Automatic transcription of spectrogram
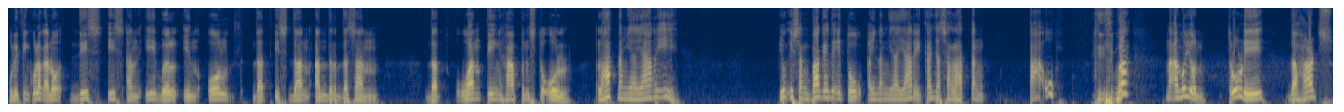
Ulitin ko lang ano, this is an evil in all that is done under the sun. That one thing happens to all. Lahat nangyayari eh. Yung isang bagay na ito ay nangyayari kanya sa lahat ng tao. Di ba? Na ano yun? Truly, the hearts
